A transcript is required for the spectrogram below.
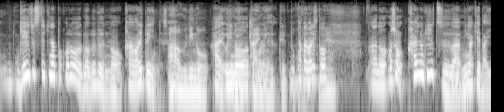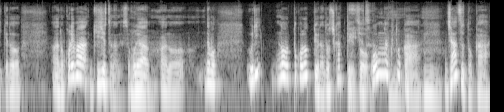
芸術的なところの部分の感割といいんですよ、ね、あ売りのはい売りのところで、だから割とあのもちろん買いの技術は磨けばいいけど、うん、あのこれは技術なんですよ。これは、うん、あのでも売りのところっていうのはどっちかっていうと音楽とか、ジャズとか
